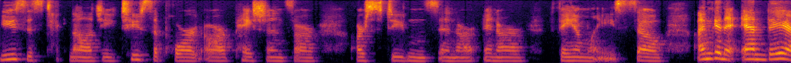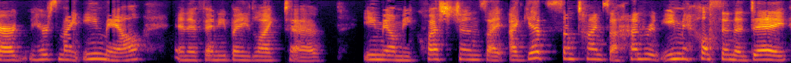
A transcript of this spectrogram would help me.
use this technology to support our patients, our, our students and our, and our families. So I'm going to end there. Here's my email. And if anybody like to email me questions. I, I get sometimes 100 emails in a day,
